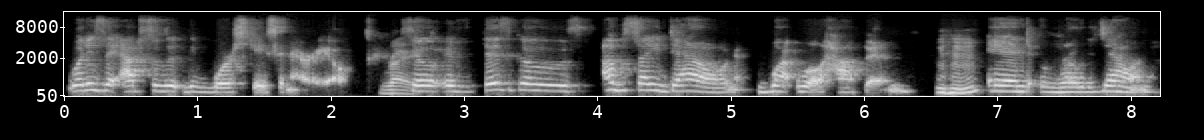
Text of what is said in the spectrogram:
What is the absolutely worst case scenario? Right. So if this goes upside down, what will happen? Mm-hmm. And wrote it down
